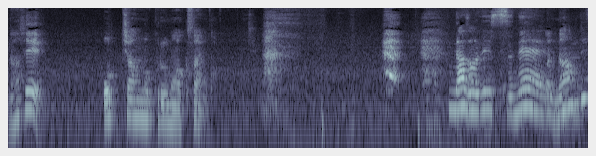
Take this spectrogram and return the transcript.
なぜおっちゃんの車は臭いのか？謎ですね。まあなんで？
